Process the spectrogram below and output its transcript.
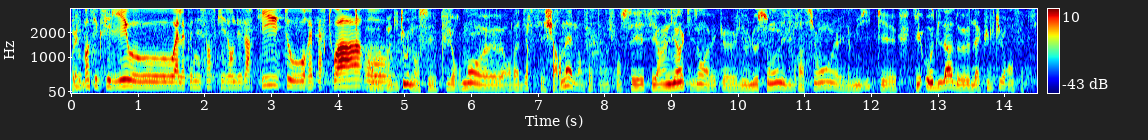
Et Oui. vous pensez que c'est lié au- à la connaissance qu'ils ont des artistes, au répertoire Ah, au- Pas du tout, non, c'est purement, euh, on va dire, c'est charnel en fait. hein. Je pense que c'est- c'est un lien qu'ils ont avec euh, le, le son, les vibrations et la musique qui est, qui est au-delà de, de la culture en fait.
